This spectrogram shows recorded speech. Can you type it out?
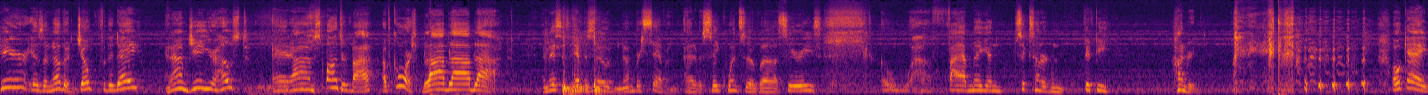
Here is another joke for the day, and I'm G, your host, and I'm sponsored by, of course, blah, blah, blah. And this is episode number seven out of a sequence of uh, series, oh, uh, 5,650,000. okay,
